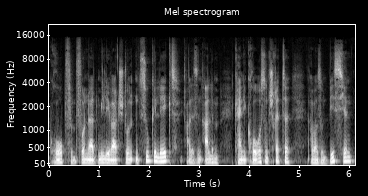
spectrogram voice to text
grob 500 Milliwattstunden zugelegt. Alles in allem keine großen Schritte, aber so ein bisschen.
